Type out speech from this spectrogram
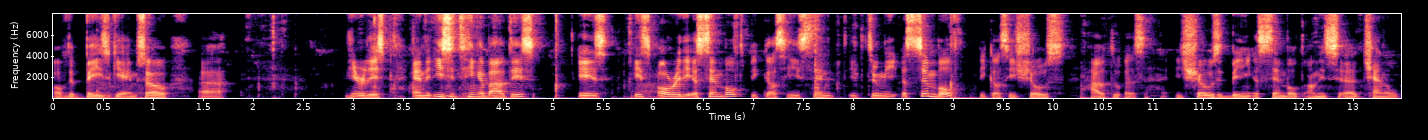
of the base game. So uh, here it is. And the easy thing about this is it's already assembled because he sent it to me assembled because he shows how to uh, he shows it being assembled on his uh, channel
